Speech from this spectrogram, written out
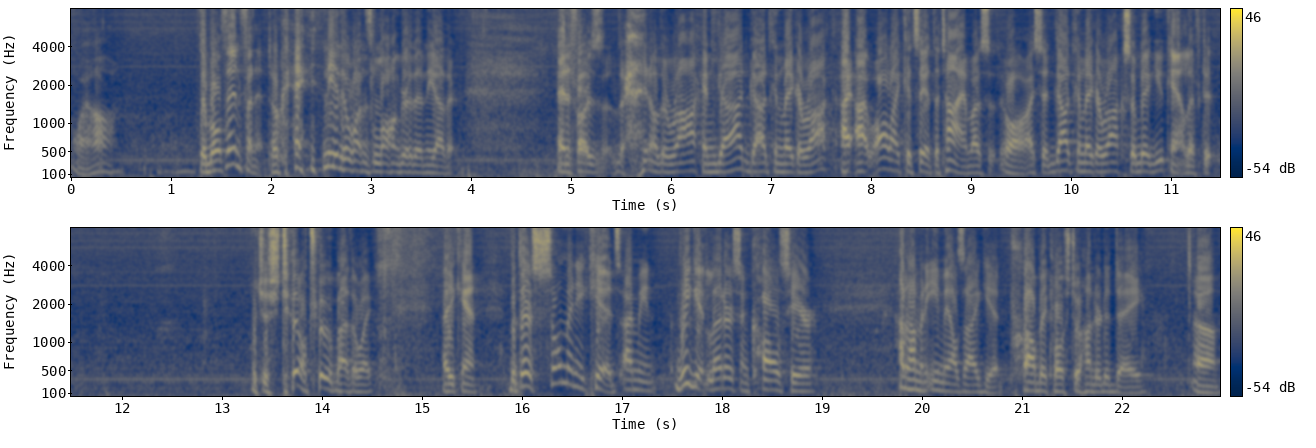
Well, they're both infinite, okay? Neither one's longer than the other. And as far as you know, the rock and God, God can make a rock. I, I, all I could say at the time, I, was, oh, I said, God can make a rock so big you can't lift it. Which is still true, by the way. No, you can't. But there's so many kids. I mean, we get letters and calls here. I don't know how many emails I get. Probably close to 100 a day. Uh,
